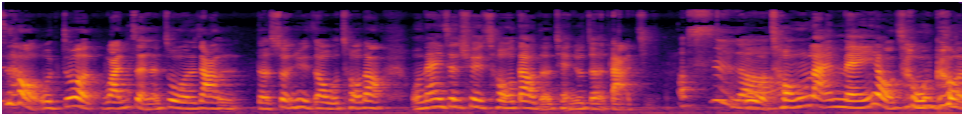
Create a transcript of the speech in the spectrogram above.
之后，我做完整的做了这样的顺序之后，我抽到我那一次去抽到的钱就真的大吉。哦，是啊、哦，我从来没有抽过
